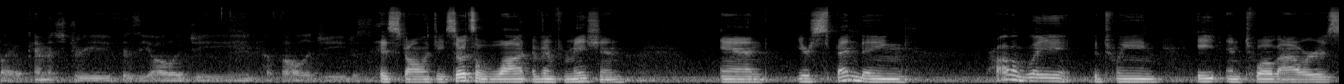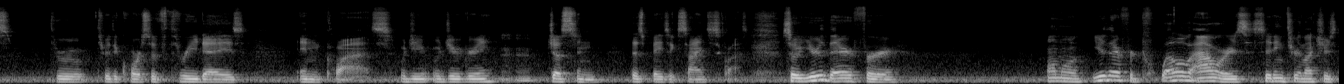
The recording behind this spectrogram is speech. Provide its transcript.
biochemistry, physiology, pathology, just Histology. So it's a lot of information. Mhm. and you're spending probably between 8 and 12 hours through through the course of 3 days in class would you would you agree Mhm. just in this basic sciences class so you're there for almost you're there for 12 hours sitting through lectures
